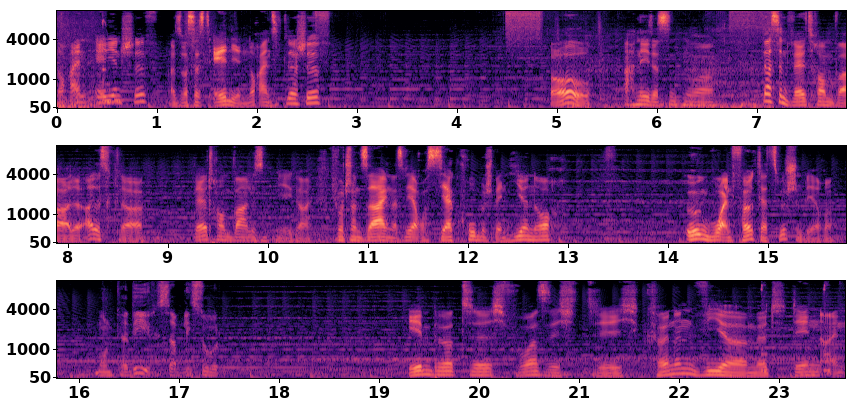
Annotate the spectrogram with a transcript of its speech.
Noch ein Alienschiff? Also was heißt Alien? Noch ein Siedlerschiff? Oh. Ach nee, das sind nur... Das sind Weltraumwale, alles klar. Weltraumwale sind mir egal. Ich wollte schon sagen, das wäre auch sehr komisch, wenn hier noch irgendwo ein Volk dazwischen wäre. Monkadir, Sablisur. Ebenbürtig, vorsichtig. Können wir mit denen ein...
